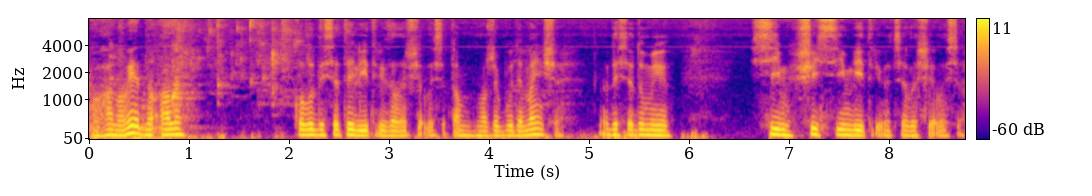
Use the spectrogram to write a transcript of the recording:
Погано видно, але коло 10 літрів залишилося. Там може буде менше. Ну, десь я думаю 7, 6-7 літрів це лишилося.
